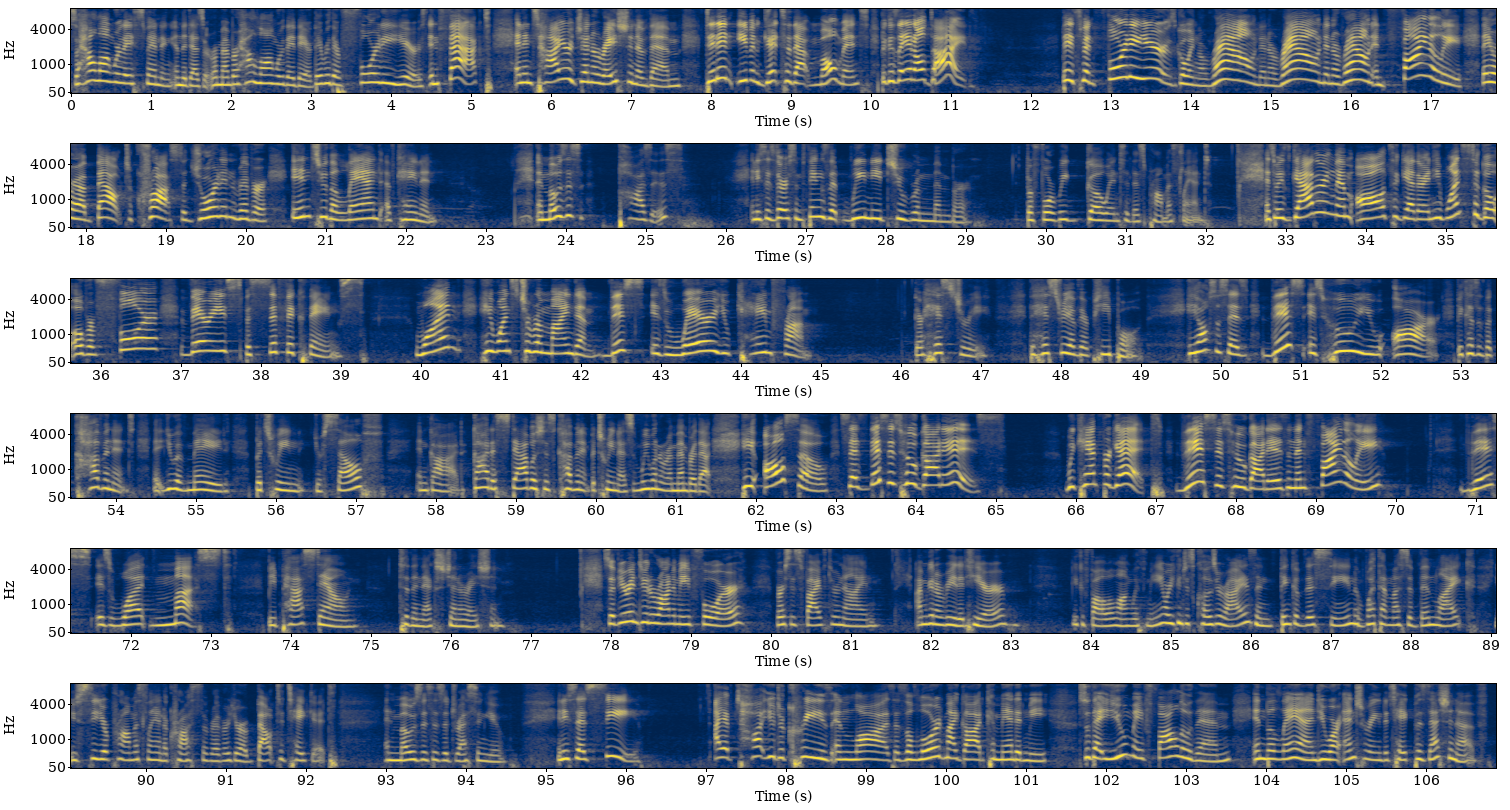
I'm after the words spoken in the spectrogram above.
So, how long were they spending in the desert? Remember, how long were they there? They were there 40 years. In fact, an entire generation of them didn't even get to that moment because they had all died. They had spent 40 years going around and around and around, and finally they are about to cross the Jordan River into the land of Canaan. And Moses pauses and he says, There are some things that we need to remember before we go into this promised land. And so he's gathering them all together, and he wants to go over four very specific things one, he wants to remind them this is where you came from, their history, the history of their people. He also says, This is who you are because of the covenant that you have made between yourself and God. God established his covenant between us, and we want to remember that. He also says, This is who God is. We can't forget. This is who God is. And then finally, this is what must be passed down to the next generation. So if you're in Deuteronomy 4, verses 5 through 9, I'm going to read it here. You can follow along with me, or you can just close your eyes and think of this scene of what that must have been like. You see your promised land across the river, you're about to take it, and Moses is addressing you. And he says, See, I have taught you decrees and laws as the Lord my God commanded me, so that you may follow them in the land you are entering to take possession of.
